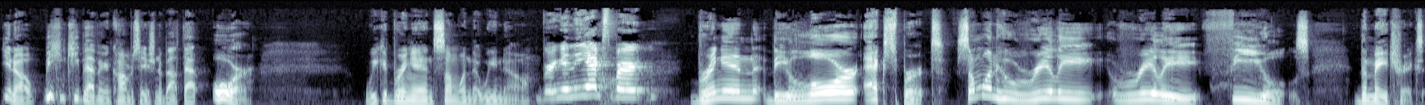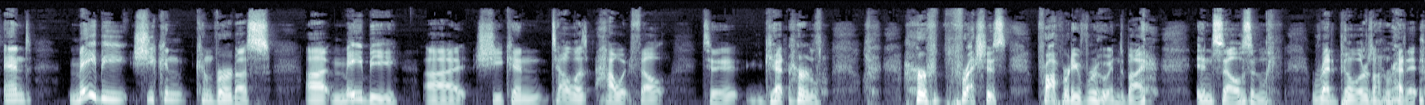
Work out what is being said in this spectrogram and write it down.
you know, we can keep having a conversation about that, or we could bring in someone that we know Bring in the expert. Bring in the lore expert, someone who really, really feels the Matrix, and maybe she can convert us. Uh, maybe uh, she can tell us how it felt to get her her precious property ruined by incels and red pillers on Reddit.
